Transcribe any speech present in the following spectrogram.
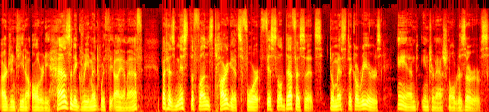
Argentina already has an agreement with the IMF, but has missed the fund's targets for fiscal deficits, domestic arrears, and international reserves.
